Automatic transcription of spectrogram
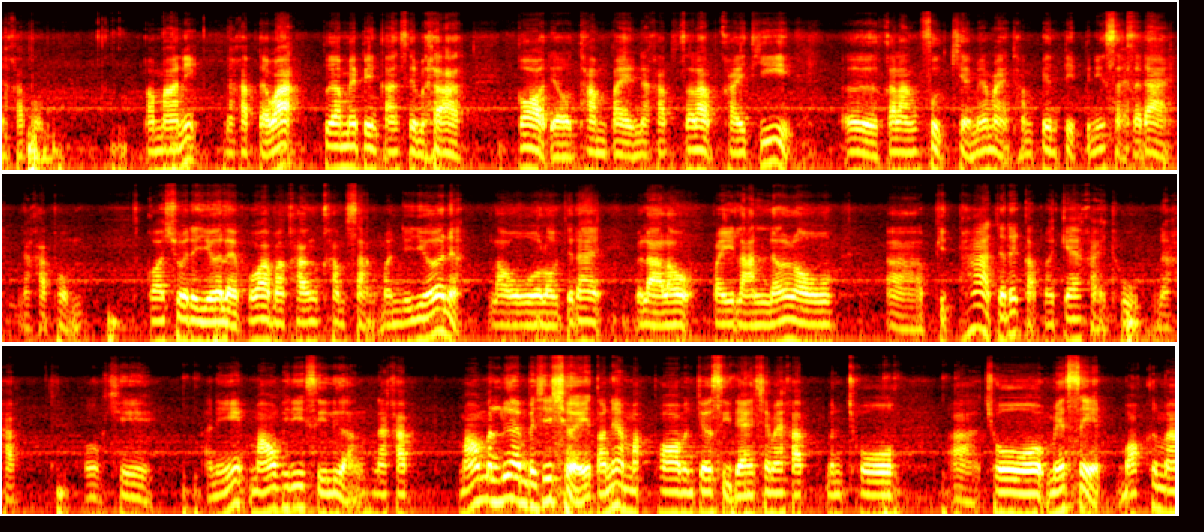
นะครับผม ประมาณนี้นะครับ แต่ว่าเพื่อไม่เป็นการเสียเวลาก็เดี๋ยวทำไปนะครับสำหรับใครที่เออกำลังฝึกเขียนใหม่ๆทำเป็นติดเป็นนิสัยก็ได้นะครับผมก็ช่วยได้เยอะเลยเพราะว่าบางครั้งคำสั่งมันเยอะๆเนี่ยเราเราจะได้เวลาเราไปรันแล้วเราผิดพลาดจะได้กลับมาแก้ไขถูกนะครับโอเค อันนี้เมาส์ไปที่สีเหลืองนะครับ เมาส์มันเลื่อนไปเฉยๆตอนนี้พอมันเจอสีแดงใช่ไหมครับ มันโชว์ โชว์เมสเซจบล็อกขึ้นมา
